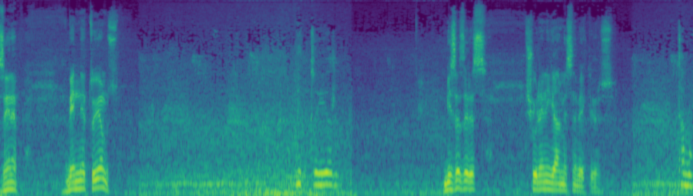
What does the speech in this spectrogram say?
Zeynep, beni net duyuyor musun? Evet duyuyorum. Biz hazırız. Şule'nin gelmesini bekliyoruz. Tamam.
